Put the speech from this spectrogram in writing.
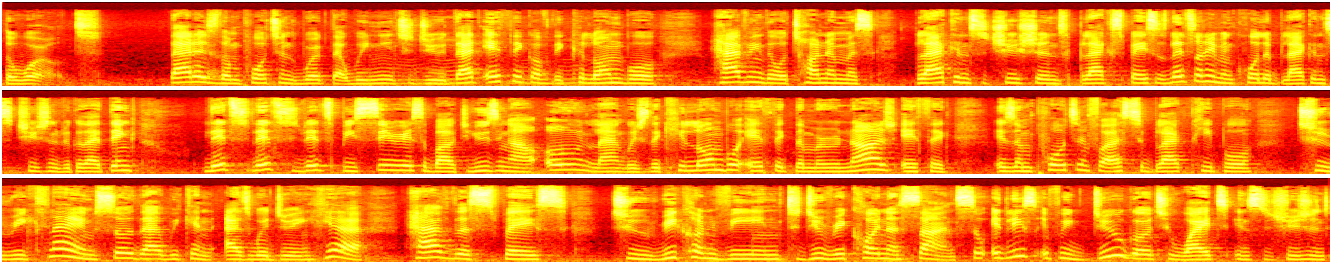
the world. That is the important work that we need to do. That ethic of the Quilombo, having the autonomous black institutions, black spaces, let's not even call it black institutions because I think let's let's let's be serious about using our own language. The Quilombo ethic, the Marronage ethic, is important for us to Black people to reclaim, so that we can, as we're doing here, have the space to reconvene, to do reconnaissance. So at least if we do go to white institutions,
